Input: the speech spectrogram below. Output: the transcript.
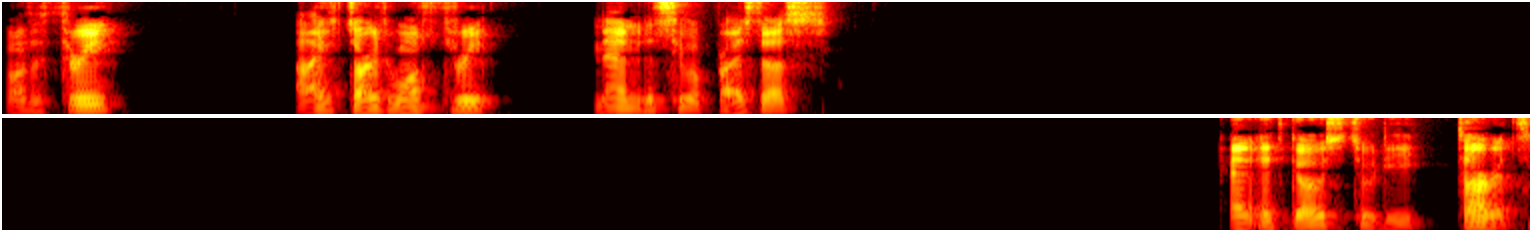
1 to 3. I like to target 1 to 3. And then let's see what price does. And it goes to the target.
